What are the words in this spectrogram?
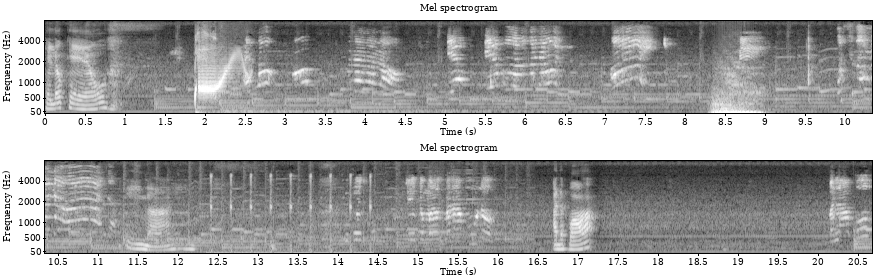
Hello, Kel. Ano? No, no, no. Tiyak, tiyak mo lang ka nun. Hoy! Hey. Gusto ka manood! Ingay. Hindi naman malabo, Ano po? Malabo.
